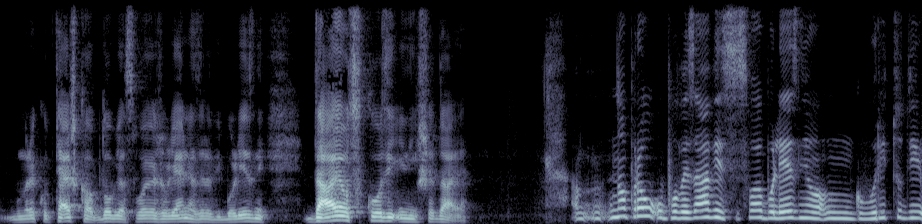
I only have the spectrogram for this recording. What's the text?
bom rekel, težka obdobja svojega življenja zaradi bolezni, dajal skozi in jih še daje. No, prav v povezavi s svojo boleznijo govori tudi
